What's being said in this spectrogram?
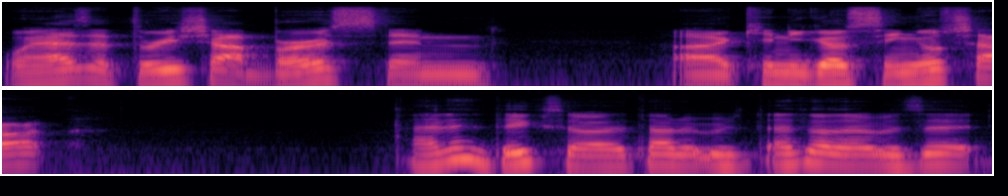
Well, it has a three-shot burst, and uh, can you go single shot? I didn't think so. I thought it was. I thought that was it.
